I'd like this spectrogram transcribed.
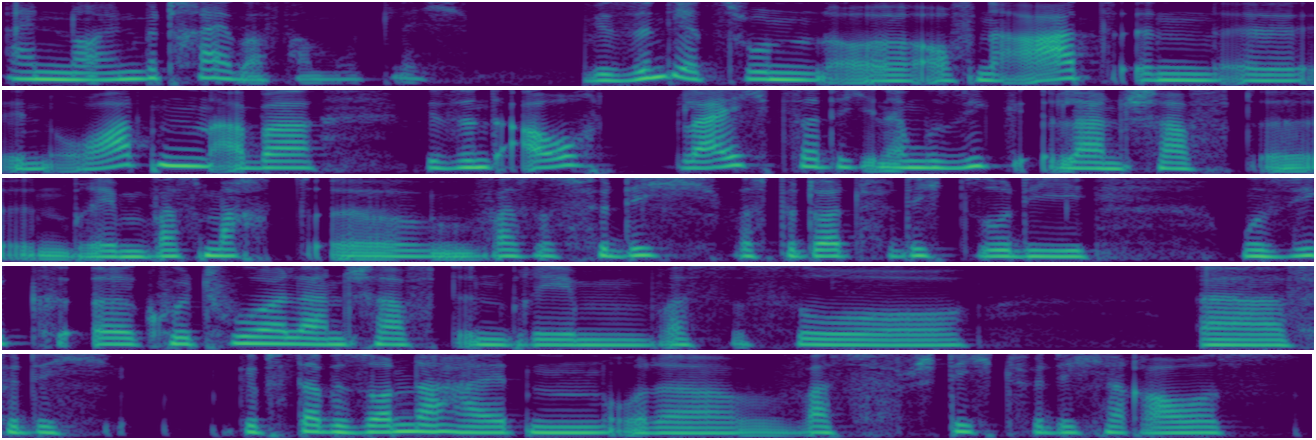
einen neuen Betreiber vermutlich. Wir sind jetzt schon äh, auf eine Art in, äh, in Orten, aber wir sind auch gleichzeitig in der Musiklandschaft äh, in Bremen. Was macht, äh, was ist für dich, was bedeutet für dich so die Musikkulturlandschaft äh, in Bremen? Was ist so äh, für dich, gibt es da Besonderheiten oder was sticht für dich heraus?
